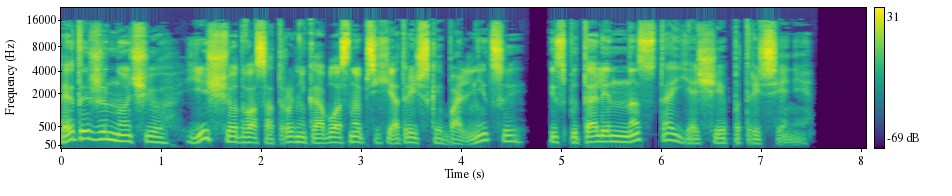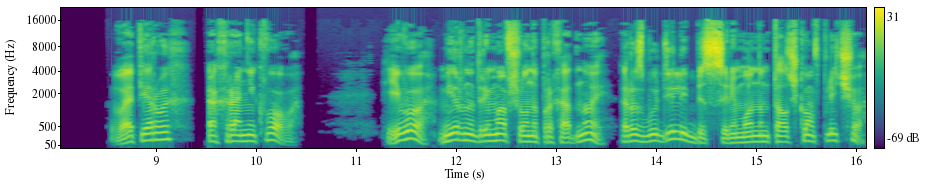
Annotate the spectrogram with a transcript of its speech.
Этой же ночью еще два сотрудника областной психиатрической больницы испытали настоящее потрясение. Во-первых, охранник Вова. Его, мирно дремавшего на проходной, разбудили бесцеремонным толчком в плечо.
